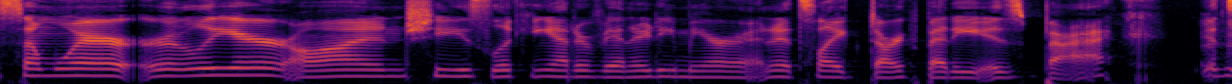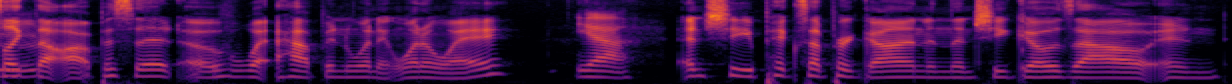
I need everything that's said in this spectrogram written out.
somewhere earlier on? She's looking at her vanity mirror and it's like Dark Betty is back. It's like mm-hmm. the opposite of what happened when it went away. yeah. And she picks up her gun and then she goes out and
